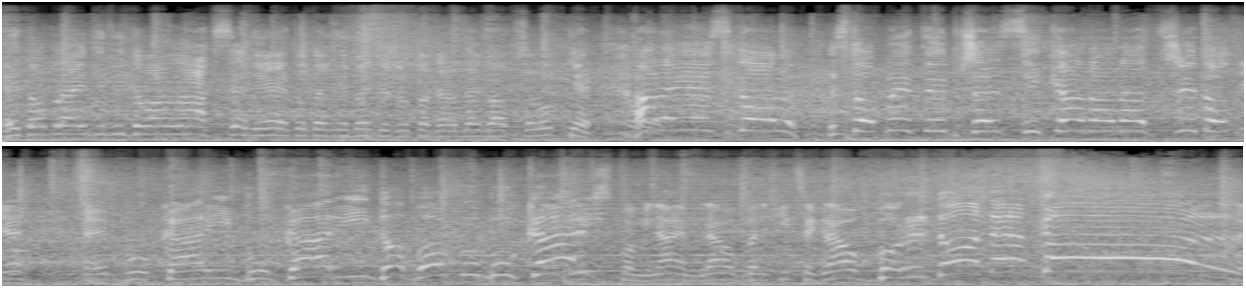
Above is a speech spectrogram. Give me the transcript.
e, dobra indywidualna akcja. Nie, tutaj nie będzie rzutu karnego absolutnie. Ale jest gol zdobyty przez Sikana na 3 do Bukari, Bukari, do boku Bukari! Wspominałem, grał w Benfice, grał w Bordeaux, teraz gol!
